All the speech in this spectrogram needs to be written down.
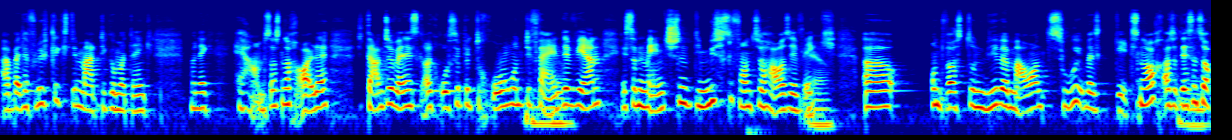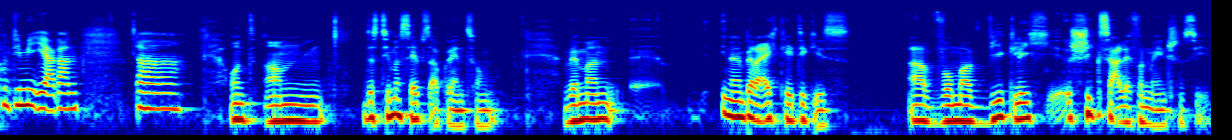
aber bei der Flüchtlingsthematik, wo man denkt, man denkt, hey, haben sie das noch alle? Dann so, wenn es eine große Bedrohung und die Feinde wären, es sind Menschen, die müssen von zu Hause weg. Ja. Äh, und was tun wir? Wir mauern zu, es geht's noch. Also das ja. sind Sachen, die mich ärgern. Äh, und ähm, das Thema Selbstabgrenzung. Wenn man äh, in einem Bereich tätig ist, wo man wirklich Schicksale von Menschen sieht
